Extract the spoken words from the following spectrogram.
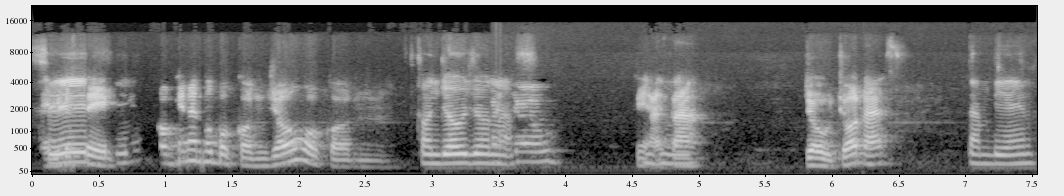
Sí, este- sí, ¿Con quién anduvo? ¿Con Joe o con...? con Joe Jonas Joe. Sí, ahí Ujú. está. Joe Jonas. también.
